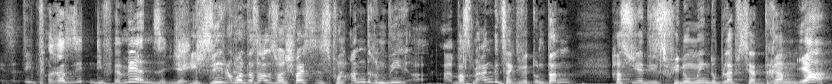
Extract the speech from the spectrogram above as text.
die, sind die Parasiten, die vermehren sich. Ja, ich sehe, guck mal, das alles, was ich weiß, ist von anderen, wie, was mir angezeigt wird. Und dann hast du ja dieses Phänomen, du bleibst ja dran. Ja.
